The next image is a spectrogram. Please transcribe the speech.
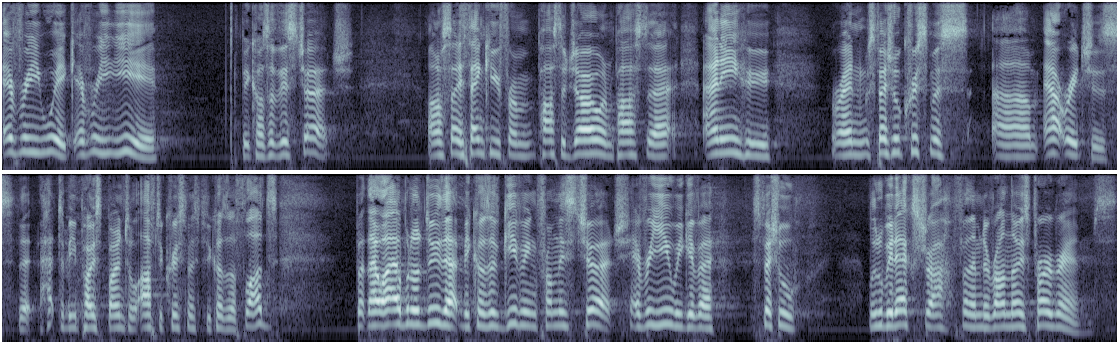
every week, every year because of this church. I'll say thank you from Pastor Joe and Pastor Annie, who ran special Christmas um, outreaches that had to be postponed till after Christmas because of the floods. But they were able to do that because of giving from this church. Every year we give a special little bit extra for them to run those programs.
